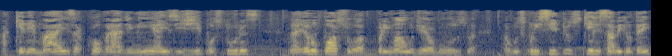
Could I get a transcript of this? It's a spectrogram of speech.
a querer mais, a cobrar de mim, a exigir posturas. Né? Eu não posso abrir mão de alguns, alguns princípios que eles sabem que eu tenho.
